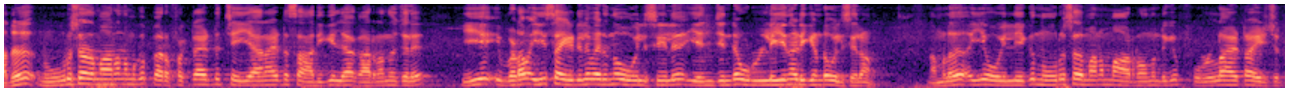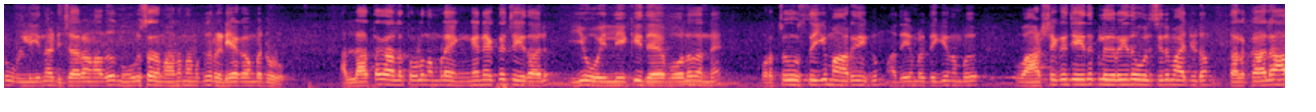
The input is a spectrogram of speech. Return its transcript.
അത് നൂറ് ശതമാനം നമുക്ക് പെർഫെക്റ്റ് ആയിട്ട് ചെയ്യാനായിട്ട് സാധിക്കില്ല. കാരണം എന്ന് വെച്ചാൽ ഈ ഇവിടെ ഈ സൈഡിൽ വരുന്ന ഓയിൽസീൽ എൻജിന്റെ ഉള്ളിൽ നിന്ന് അടിക്കേണ്ട ഓയിൽസീലാണ് നമ്മൾ ഈ ഓയിലിലേക്ക് നൂറ് ശതമാനം മാറണമെന്നുണ്ടെങ്കിൽ ഫുള്ളായിട്ട് അഴിച്ചിട്ട് ഉള്ളിൽ നിന്ന് അടിച്ചാലാണ് അത് നൂറ് ശതമാനം നമുക്ക് റെഡിയാക്കാൻ പറ്റുള്ളൂ. അല്ലാത്ത കാലത്തോളം നമ്മൾ എങ്ങനെയൊക്കെ ചെയ്താലും ഈ ഓയിലിലേക്ക് ഇതേപോലെ തന്നെ കുറച്ച് ദിവസത്തേക്ക് മാറി നിൽക്കും. അത് കഴിയുമ്പോഴത്തേക്കും നമ്മൾ വാഷൊക്കെ ചെയ്ത് ക്ലിയർ ചെയ്ത് ഓയിൽസീൽ മാറ്റിയിടും. തൽക്കാലം ആ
